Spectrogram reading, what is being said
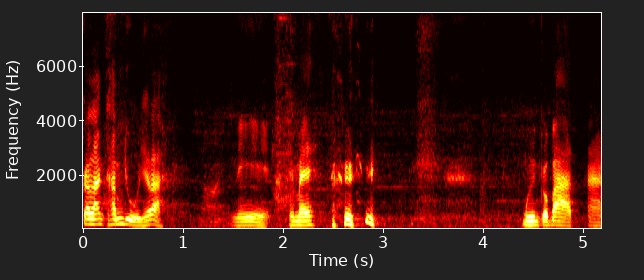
กำลังทำอยู่ใช่ป่ะ ใช่ นี่ ใช่ไหม หมื่นกว่าบาท อะ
